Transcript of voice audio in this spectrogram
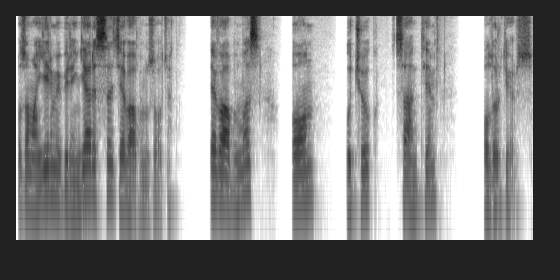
O zaman 21'in yarısı cevabımız olacak. Cevabımız 10 buçuk santim olur diyoruz.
